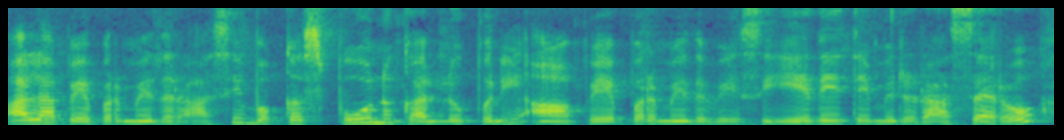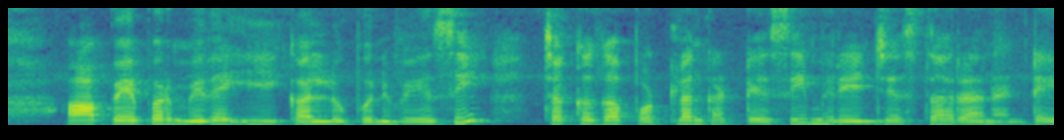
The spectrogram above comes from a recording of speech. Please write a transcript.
అలా పేపర్ మీద రాసి ఒక స్పూన్ కల్లుపుని ఆ పేపర్ మీద వేసి ఏదైతే మీరు రాశారో ఆ పేపర్ మీద ఈ కల్లుపుని వేసి చక్కగా పొట్లం కట్టేసి మీరు ఏం చేస్తారు అని అంటే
